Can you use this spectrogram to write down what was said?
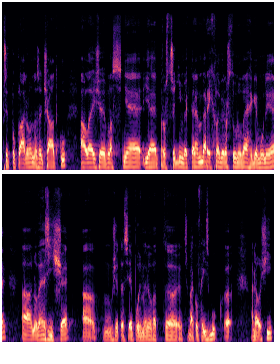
předpokládalo na začátku, ale že vlastně je prostředím, ve kterém rychle vyrostou nové hegemonie, a nové říše, a můžete si je pojmenovat e, třeba jako Facebook e, a další,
